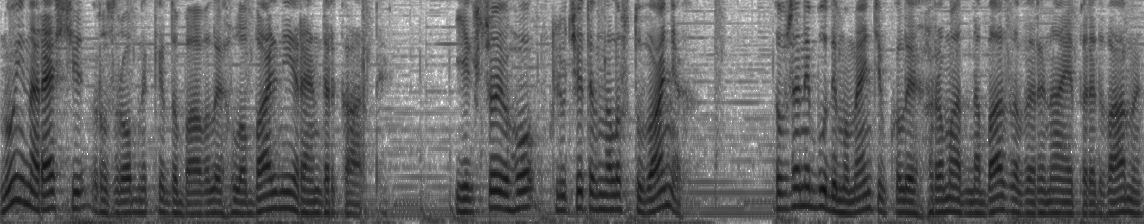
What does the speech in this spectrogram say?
Ну і нарешті розробники додали глобальний рендер карти. І якщо його включити в налаштуваннях, то вже не буде моментів, коли громадна база виринає перед вами,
